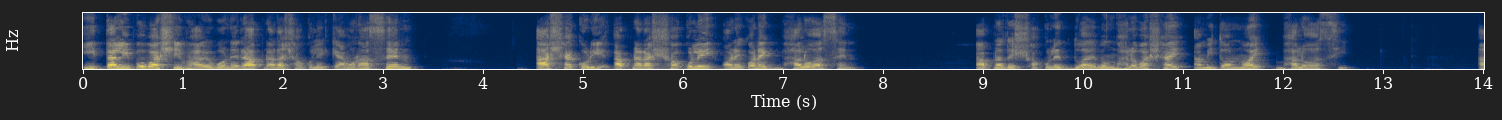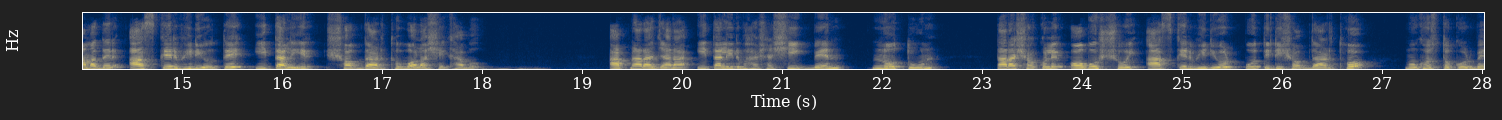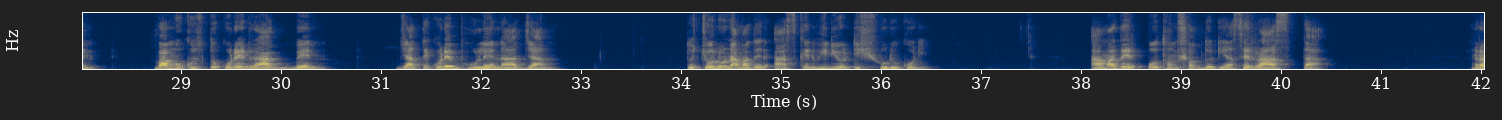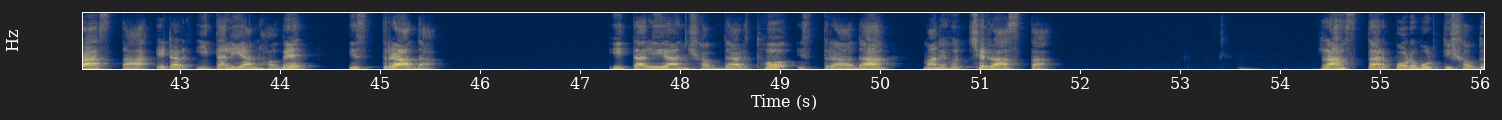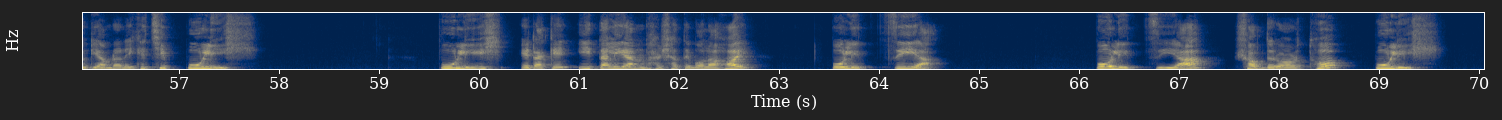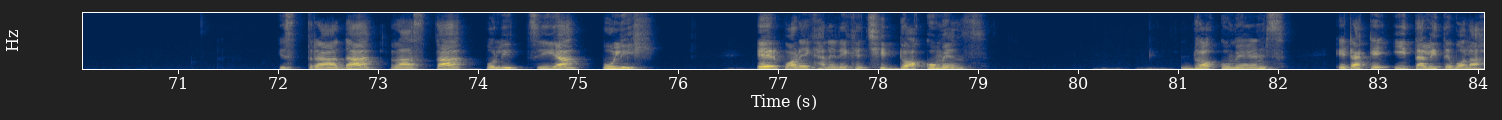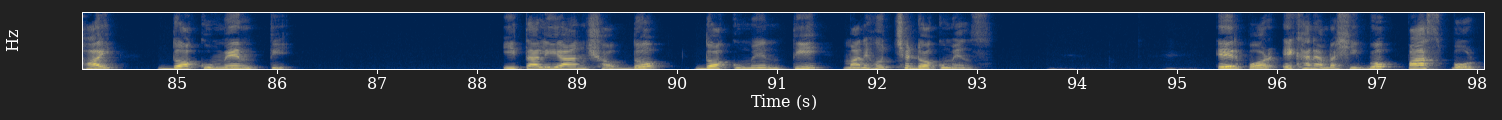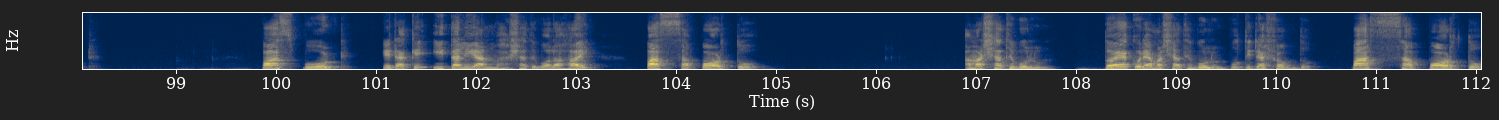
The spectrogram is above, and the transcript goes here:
Italy প্রবাসী ভাই বোনেরা, আপনারা সকলে কেমন আছেন? আশা করি আপনারা সকলেই অনেক অনেক ভালো আছেন। আপনাদের সকলের দোয়া এবং ভালোবাসায় আমি তন্ময়, ভালো আছি। আমাদের আজকের ভিডিওতে ইতালির শব্দার্থ বলা শেখাবো। আপনারা যারা ইতালির ভাষা শিখবেন, নতুন, তারা সকলে অবশ্যই আজকের ভিডিওর প্রতিটি শব্দার্থ মুখস্থ করবেন। বা মুখস্থ করে রাখবেন, যাতে করে ভুলে না যান। তো চলুন আমাদের আজকের ভিডিওটি শুরু করি। আমাদের প্রথম শব্দটি আছে রাস্তা। রাস্তা এটার ইতালিয়ান হবে ইস্ত্রাদা। ইতালিয়ান শব্দার্থ ইস্ত্রাদা মানে হচ্ছে রাস্তা। রাস্তার পরবর্তী শব্দটি আমরা রেখেছি পুলিশ। পুলিশ এটাকে ইতালিয়ান ভাষাতে বলা হয় পলিচিয়া পলিৎসিয়া শব্দের অর্থ পুলিশ। ইস্ত্রাদা, রাস্তা, পলিৎসিয়া, পুলিশ। এরপর এখানে রেখেছি ডকুমেন্টস। ডকুমেন্টস এটাকে ইতালিতে বলা হয় ডকুমেন্তি ইতালিয়ান শব্দ ডকুমেন্তি মানে হচ্ছে ডকুমেন্টস এরপর এখানে আমরা শিখব পাসপোর্ট পাসপোর্ট এটাকে ইতালিয়ান ভাষাতে বলা হয় পাসাপর্তো আমার সাথে বলুন, দয়া করে আমার সাথে বলুন প্রতিটা শব্দ। পাসাপর্তো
